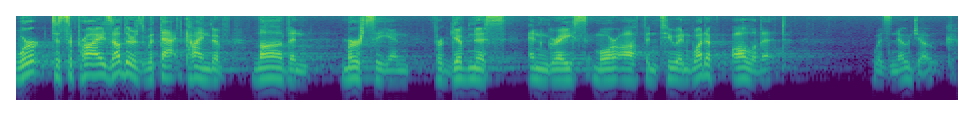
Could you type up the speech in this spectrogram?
work to surprise others with that kind of love and mercy and forgiveness and grace more often too? And what if all of it was no joke?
